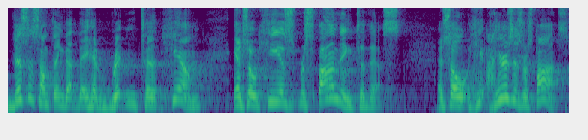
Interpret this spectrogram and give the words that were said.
This is something that they had written to him, and so he is responding to this. And so he, here's his response.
